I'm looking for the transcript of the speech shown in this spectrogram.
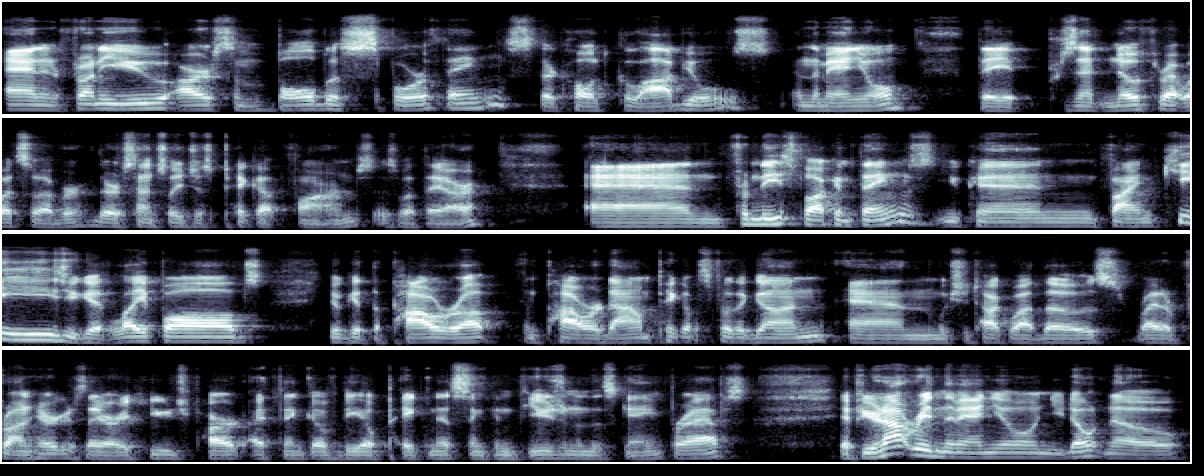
and in front of you are some bulbous spore things. They're called globules in the manual. They present no threat whatsoever. They're essentially just pickup farms, is what they are. And from these fucking things, you can find keys, you get light bulbs, you'll get the power up and power down pickups for the gun. And we should talk about those right up front here because they are a huge part, I think, of the opaqueness and confusion of this game, perhaps. If you're not reading the manual and you don't know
